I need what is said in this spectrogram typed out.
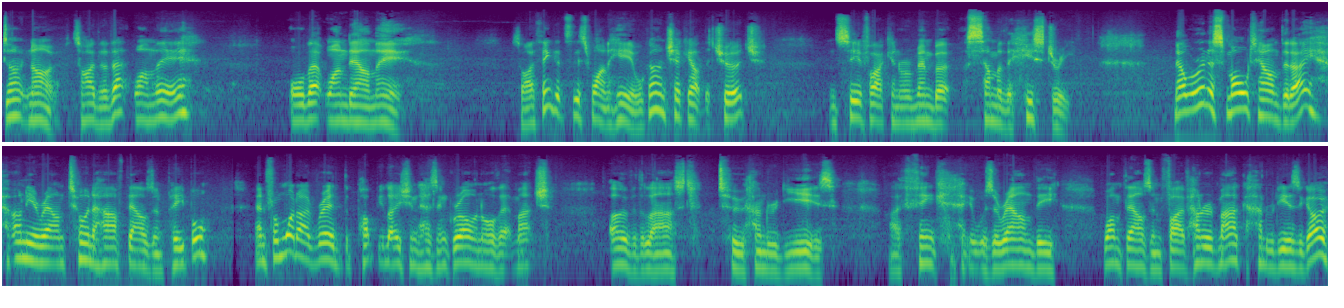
Don't know. It's either that one there or that one down there. So I think it's this one here. We'll go and check out the church and see if I can remember some of the history. Now we're in a small town today, only around two and a half thousand people. And from what I've read, the population hasn't grown all that much over the last 200 years. I think it was around the 1,500 mark 100 years ago,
